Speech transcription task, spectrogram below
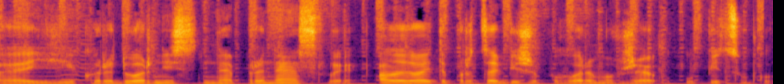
е, її коридорність не принесли. Але давайте про це більше поговоримо вже у підсумку.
